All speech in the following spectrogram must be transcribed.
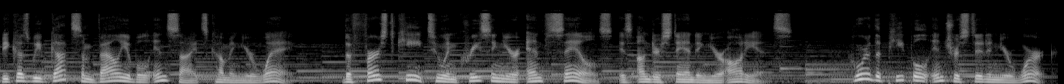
because we've got some valuable insights coming your way. The first key to increasing your NFT sales is understanding your audience. Who are the people interested in your work?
